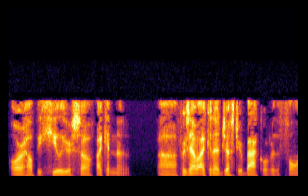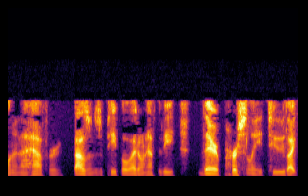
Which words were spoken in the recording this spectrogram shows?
or help you heal yourself. I can, uh, uh, for example, I can adjust your back over the phone, and I have for thousands of people. I don't have to be there personally to like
